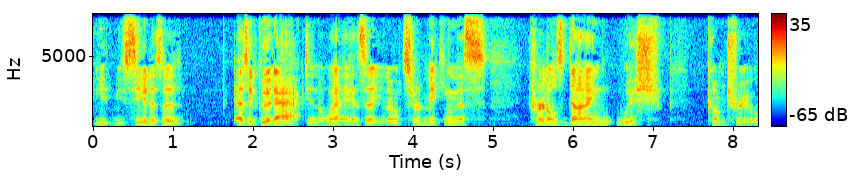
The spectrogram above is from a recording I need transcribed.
you, you see it as a as a good act in a way as a you know sort of making this colonel's dying wish come true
